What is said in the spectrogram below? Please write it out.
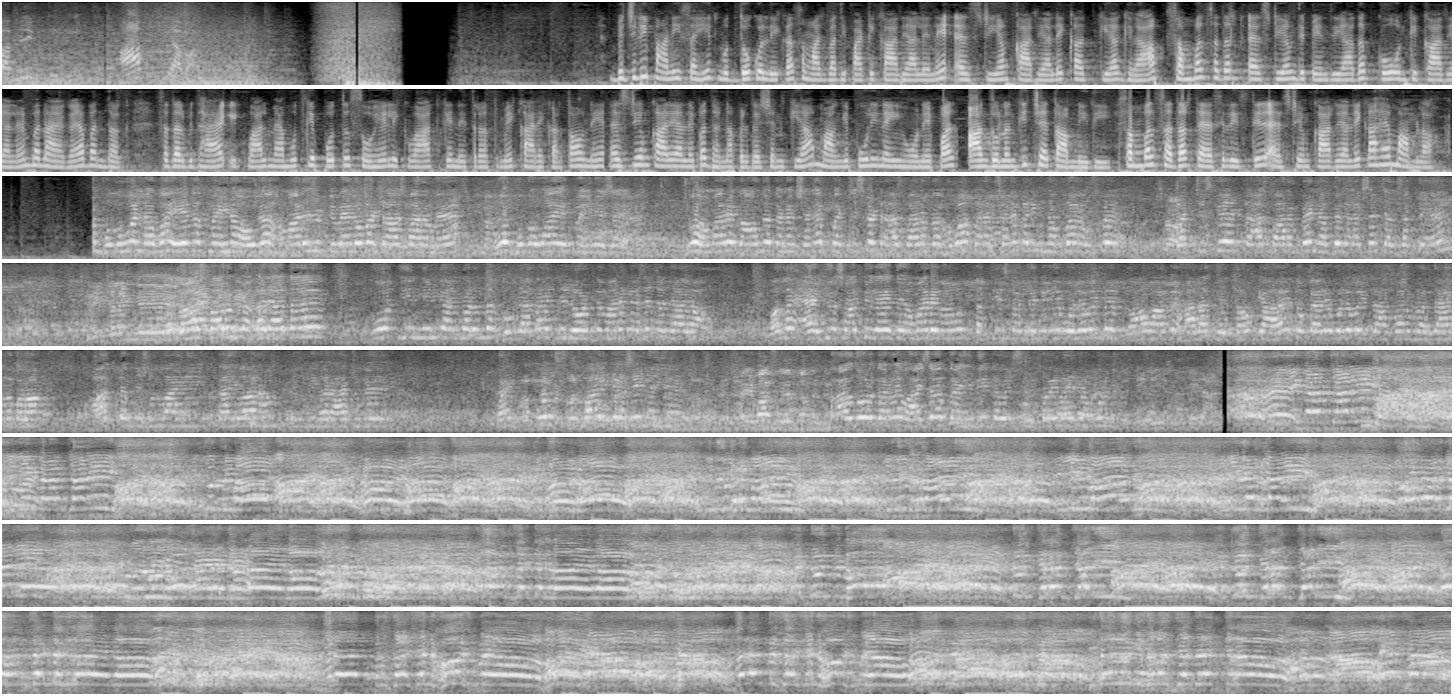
Public TV, आपकी आवाज़। बिजली पानी सहित मुद्दों को लेकर समाजवादी पार्टी कार्यालय ने एसडीएम कार्यालय का किया घिराव। संबल सदर एसडीएम दीपेंद्र यादव को उनके कार्यालय में बनाया गया बंधक। सदर विधायक इकबाल महमूद के पुत्र सोहेल इकबाल के नेतृत्व में कार्यकर्ताओं ने एसडीएम कार्यालय पर धरना प्रदर्शन किया। मांगे पूरी नहीं होने पर आंदोलन की चेतावनी दी। संबल सदर तहसील स्थित एसडीएम कार्यालय का है मामला। फुका हुआ लगभग एक एक महीना हो गया। हमारे जो ट्यूबवेलों का ट्रांसफार्म है वो फुका हुआ एक महीने से है। जो हमारे गाँव के कनेक्शन है 25 का ट्रांसफार्म रखा हुआ। कनेक्शन है करीब 90 उस पे 25 के ट्रांसफार्म पे 90 कनेक्शन चल सकते हैं। नहीं चलेंगे। ट्रांसफार्म रखा जाता है दो तीन दिन के अंदर अंदर फूक जाता है इतनी लोड के मारे कैसे चल जाएगा? मतलब एस साहब भी गए थे हमारे गाँव तफ्तीश करने के लिए। बोले भाई मैं गाँव आके हालात देखता हूँ क्या है? तो कह रहे बोले भाई ट्रांसफार्म रख जाएगा बड़ा। आज तक भी सुनवाई नहीं। कई बार हम बिजली भर आ चुके कहीं कोई सुनवाई कैसे ही नहीं है। भाग दौड़ कर रहे हैं। भाई साहब, कहीं भी कभी सुनता ही नहीं बिल्कुल बिजली कर्मचारी बिजली कर्मचारी विद्युत विभाग विद्युत विभाग बिजली कर्मचारी बिजली विभाग बिजली कर्मचारी बिजली कर्मचारी हमसे टकराएगा विद्युत विभाग विद्युत कर्मचारी विद्युत कर्मचारी तो हमसे टकराएगा अरे प्रशासन होश में आओ अरे प्रशासन होश में आओ किसानों की समस्या देख कर आओ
